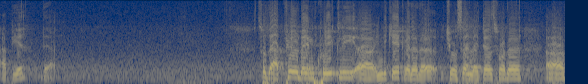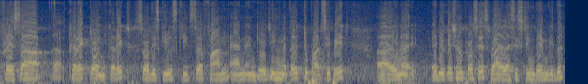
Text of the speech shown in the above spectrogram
appear there. So the app will then quickly uh, indicate whether the chosen letters for the uh, phrases are uh, correct or incorrect. So this gives kids a fun and engaging method to participate in an educational process while assisting them with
